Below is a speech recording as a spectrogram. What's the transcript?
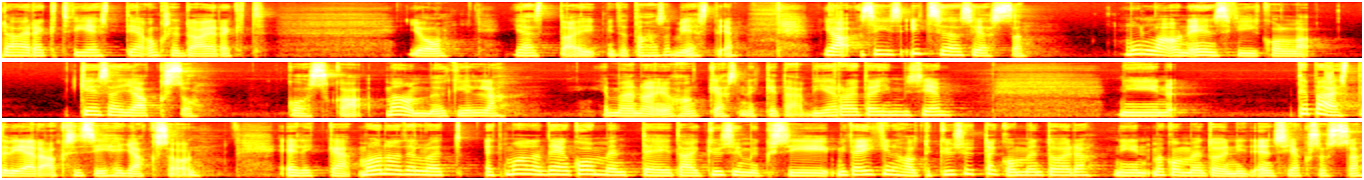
direct-viestiä. Onko se direct? Joo, ja, tai mitä tahansa viestiä. Ja siis itse asiassa mulla on ensi viikolla kesäjakso, koska mä oon mökillä ja mä en aio hankkia sinne ketään vieraita ihmisiä. Niin te pääsette vieraaksi siihen jaksoon. Eli mä oon ajatellut, että, että mä otan teidän kommentteja tai kysymyksiä, mitä ikinä haluatte kysyä tai kommentoida, niin mä kommentoin niitä ensi jaksossa.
